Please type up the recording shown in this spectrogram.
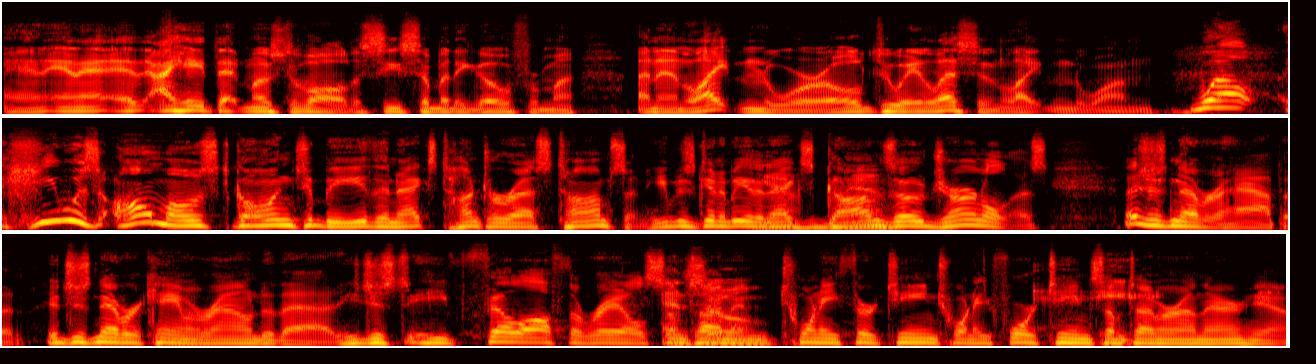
And and I, I hate that most of all to see somebody go from a, an enlightened world to a less enlightened one. Well, he was almost going to be the next Hunter S. Thompson. He was going to be the next gonzo journalist. That just never happened. It just never came around to that. He just he fell off the rails sometime so- in 2013, 2014, sometime around there. Yeah.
